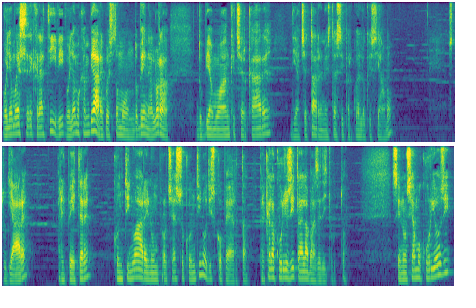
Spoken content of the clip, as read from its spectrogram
Vogliamo essere creativi? Vogliamo cambiare questo mondo? Bene, allora dobbiamo anche cercare di accettare noi stessi per quello che siamo studiare, ripetere, continuare in un processo continuo di scoperta, perché la curiosità è la base di tutto. Se non siamo curiosi,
